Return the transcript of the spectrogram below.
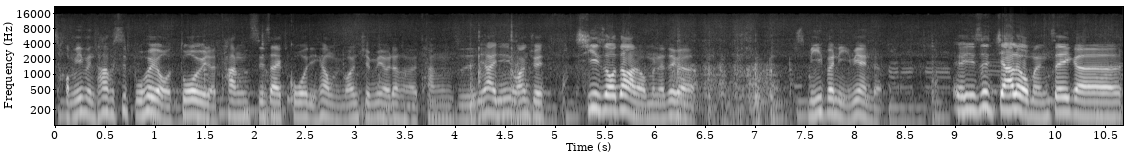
炒米粉它是不会有多余的汤汁在锅里，看我们完全没有任何的汤汁，它已经完全吸收到了我们的这个米粉里面的。尤其是加了我们这个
